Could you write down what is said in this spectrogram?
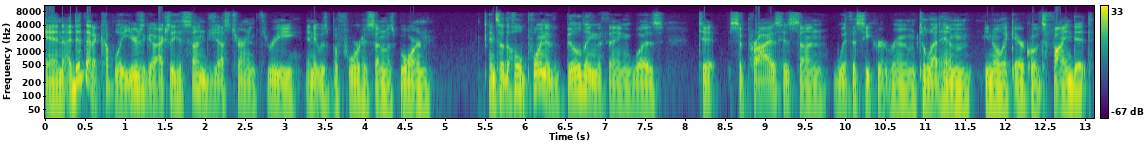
and I did that a couple of years ago. Actually, his son just turned three, and it was before his son was born, and so the whole point of building the thing was to surprise his son with a secret room to let him, you know, like air quotes, find it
